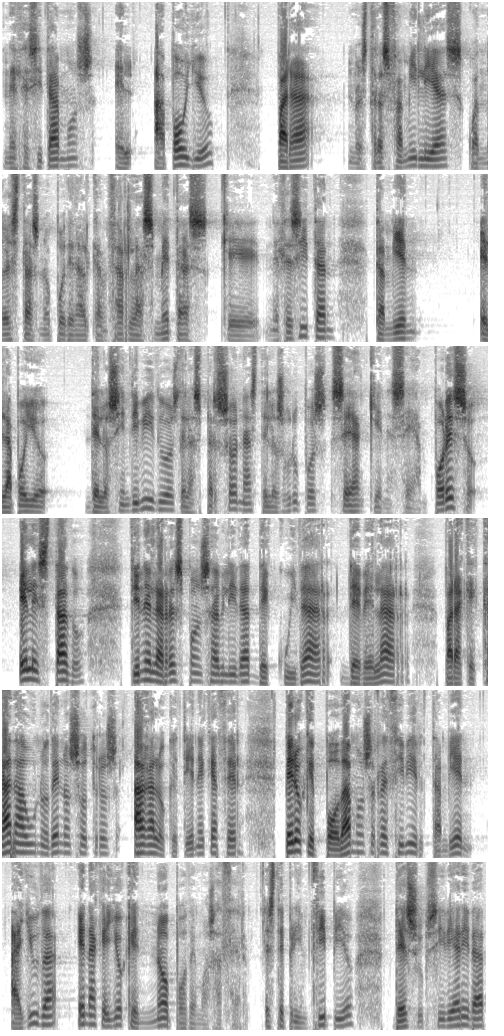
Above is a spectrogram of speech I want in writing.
necesitamos el apoyo para nuestras familias, cuando éstas no pueden alcanzar las metas que necesitan, también el apoyo de los individuos, de las personas, de los grupos, sean quienes sean. Por eso, el Estado tiene la responsabilidad de cuidar, de velar, para que cada uno de nosotros haga lo que tiene que hacer, pero que podamos recibir también ayuda en aquello que no podemos hacer. Este principio de subsidiariedad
